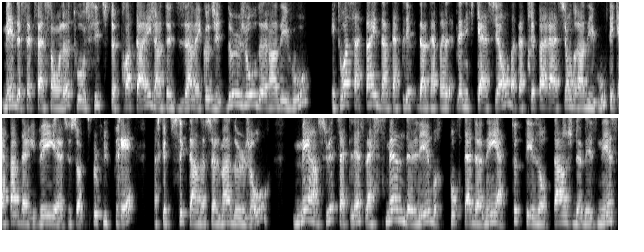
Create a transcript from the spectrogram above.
Mais de cette façon-là, toi aussi, tu te protèges en te disant, ben, écoute, j'ai deux jours de rendez-vous et toi, ça t'aide dans ta, planification, dans ta préparation de rendez-vous. Tu es capable d'arriver, euh, c'est ça, un petit peu plus près parce que tu sais que tu en as seulement deux jours. Mais ensuite, ça te laisse la semaine de libre pour t'adonner à toutes tes autres tâches de business.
